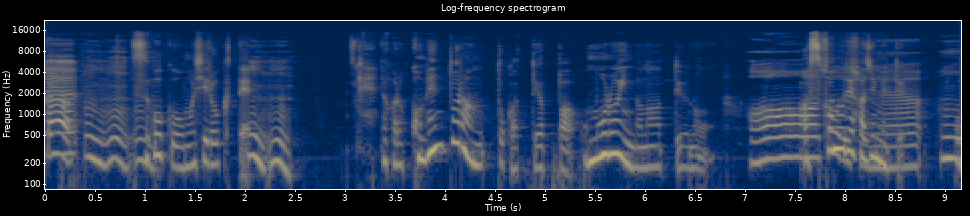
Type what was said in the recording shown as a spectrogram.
か、うんうんうん。すごく面白くて、うんうん。だからコメント欄とかってやっぱおもろいんだなっていうのをああ、アスカノで初めて教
